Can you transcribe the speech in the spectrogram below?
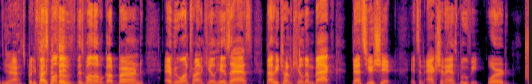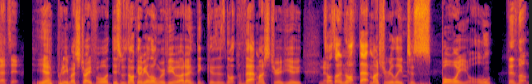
Yeah, it's pretty This mother, thin. this mother got burned. Everyone trying to kill his ass. Now he trying to kill them back. That's your shit. It's an action ass movie. Word. That's it. Yeah, pretty much straightforward. This was not going to be a long review, I don't think, because there's not that much to review. It's also not that much really to spoil. There's not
